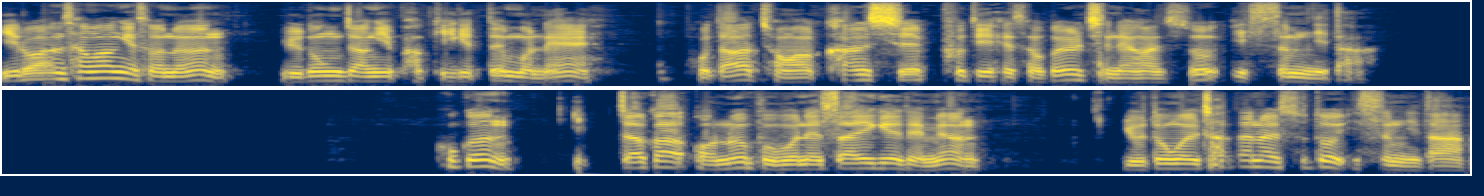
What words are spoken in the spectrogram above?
이러한 상황에서는 유동장이 바뀌기 때문에 보다 정확한 CFD 해석을 진행할 수 있습니다. 혹은 입자가 어느 부분에 쌓이게 되면 유동을 차단할 수도 있습니다.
